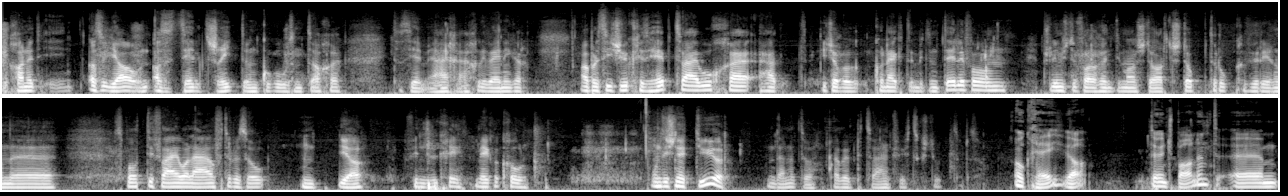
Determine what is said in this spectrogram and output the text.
Ich kann nicht, also ja, und, also es zählt Schritte und Googles und Sachen. Das sieht mir eigentlich auch ein bisschen weniger. Aber sie ist wirklich, sie hat zwei Wochen, hat, ist aber connected mit dem Telefon. Im schlimmsten Fall könnte ich mal Start-Stop drücken für ihren äh, Spotify, der läuft oder so. Und ja, finde ich wirklich mega cool. Und ist nicht teuer. Und auch nicht so. Ich glaube, etwa 52 Stutz oder so. Okay, ja. Tönt spannend. Ähm,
